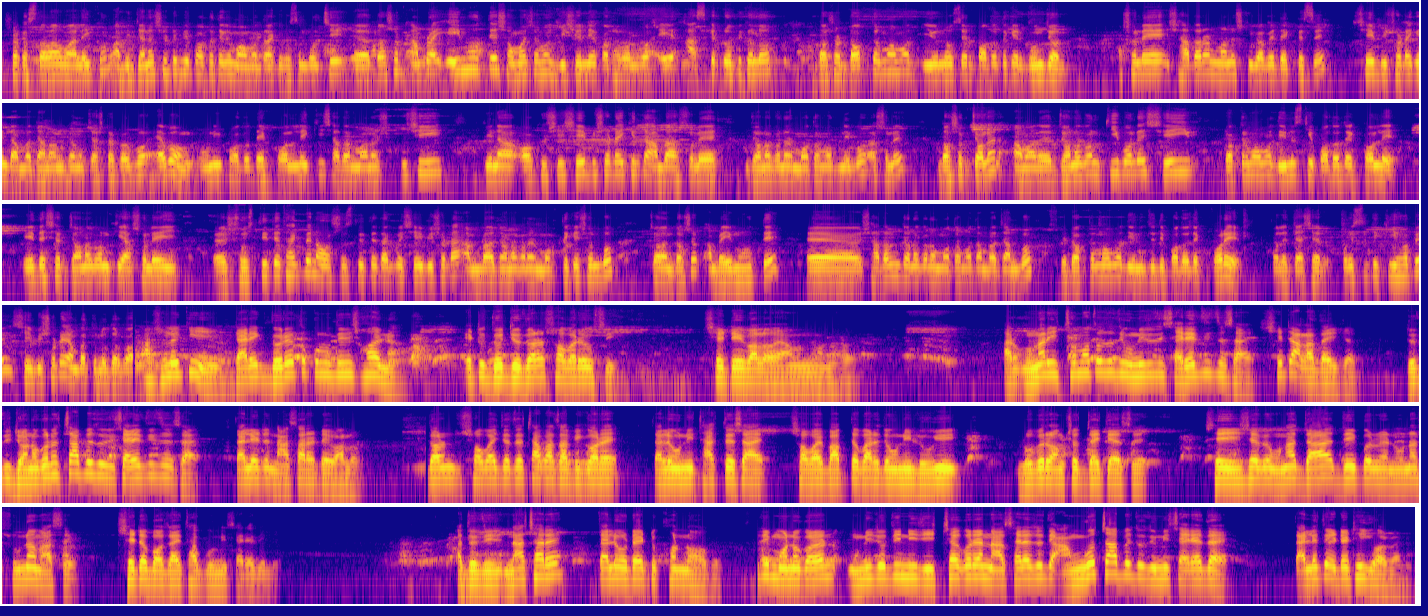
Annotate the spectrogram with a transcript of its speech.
দর্শক, আসসালামু আলাইকুম। আমি জানাশো টিভির পক্ষ থেকে মোহাম্মদ রাকিব হোসেন বলছি। দর্শক, আমরা এই মুহূর্তে সমসাময়িক বিষয় নিয়ে কথা বলব। এই আজকের টপিক হলো, দর্শক ডক্টর মোহাম্মদ ইউনুসের পদত্যাগের গুঞ্জন। আসলে সাধারণ মানুষ কীভাবে দেখতেছে, সেই বিষয়টা কিন্তু আমরা জানানোর জন্য চেষ্টা করব এবং উনি পদত্যাগ করলে কি সাধারণ মানুষ খুশি কিনা অখুশি, সেই বিষয়টাই কিন্তু আমরা আসলে জনগণের মতামত নিব। আসলে দর্শক, চলেন, আমাদের জনগণ কি বলে সেই ডক্টর মোহাম্মদ ইউনুস কি পদত্যাগ করলে এই দেশের জনগণ কি আসলেই স্বস্তিতে থাকবে না অস্বস্তিতে থাকবে? সেই বিষয়টা আমরা জনগণের মুখ থেকে শুনব। চলেন দর্শক, আমরা এই মুহূর্তে সাধারণ জনগণের মতামত আমরা জানব যে ডক্টর মোহাম্মদ ইউনুস যদি পদত্যাগ করে, তাহলে দেশের পরিস্থিতি কি হবে? সেই বিষয়টাই আমরা তুলে ধরবো। আসলে কি ডাইরেক্ট ধরে তো কোনো জিনিস হয় না। একটু ধৈর্য ধরা সবারই উচিত। সেটাই ভালো হয় আমার মনে হয়। আর ওনার ইচ্ছা মতো যদি উনি যদি ছেড়ে দিতে চায়, সেটা আলাদা হিসাব। যদি জনগণের চাপে যদি ছেড়ে দিতে চায়, তাহলে এটা না ছাড়াটাই ভালো। ধরুন সবাই যাতে চাপাচাপি করে, তাহলে উনি থাকতে চায়। সবাই ভাবতে পারে যে উনি লোভী, লোভের অংশ যাইতে আছে। সেই হিসাবে ওনার যা যেই পরিমাণ ওনার সুনাম আছে, সেটা বজায় থাকবে উনি ছেড়ে দিলে। আর যদি না ছাড়ে, তাহলে ওটা একটু ক্ষণ হবে। যদি মনে করেন উনি যদি নিজ ইচ্ছা করে না ছাড়ে, যদি আঙ্গ চাপে যদি উনি ছেড়ে দেয়, তাহলে তো এটা ঠিক হবে না।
